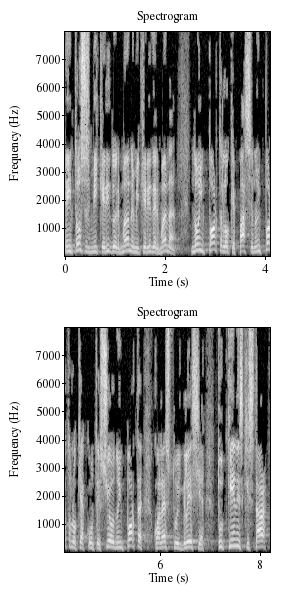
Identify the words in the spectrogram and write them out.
Então, meu querido irmão e minha querida irmã, não importa o que passe, não importa o que aconteceu, não importa qual é tu igreja, tu tienes que estar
